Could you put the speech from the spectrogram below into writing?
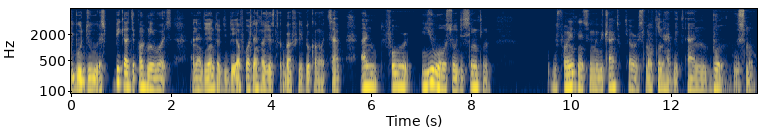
people do, as big as the company was. And at the end of the day, of course, let's not just talk about Facebook and WhatsApp. And for you also, the same thing for instance, you may be trying to cure a smoking habit and boom, you smoke.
